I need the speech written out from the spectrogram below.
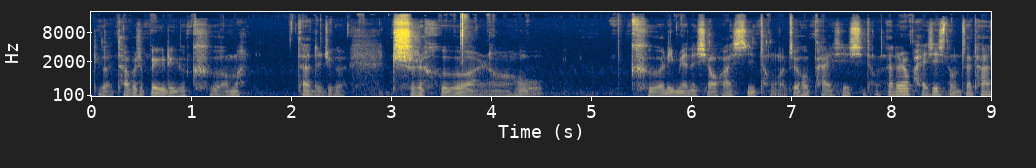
这个它不是背这个壳嘛，它的这个吃喝啊，然后壳里面的消化系统啊，最后排泄系统，它这个排泄系统在它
